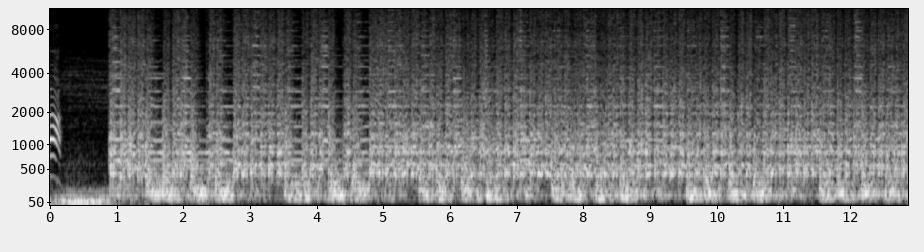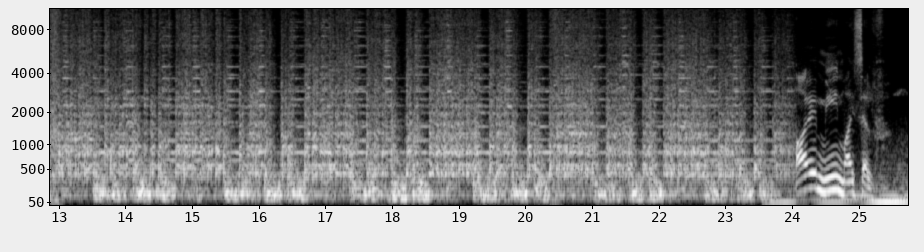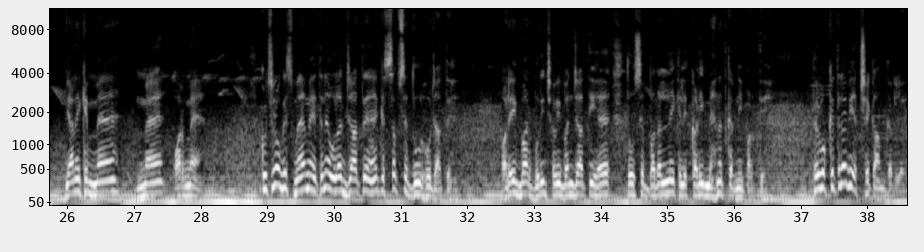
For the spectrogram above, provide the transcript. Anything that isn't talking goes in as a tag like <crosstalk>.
आई मी माई सेल्फ यानी कि मैं मैं और मैं। कुछ लोग इस मैं में इतने उलझ जाते हैं कि सबसे दूर हो जाते हैं। और एक बार बुरी छवि बन जाती है तो उसे बदलने के लिए कड़ी मेहनत करनी पड़ती है। फिर वो कितने भी अच्छे काम कर ले,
